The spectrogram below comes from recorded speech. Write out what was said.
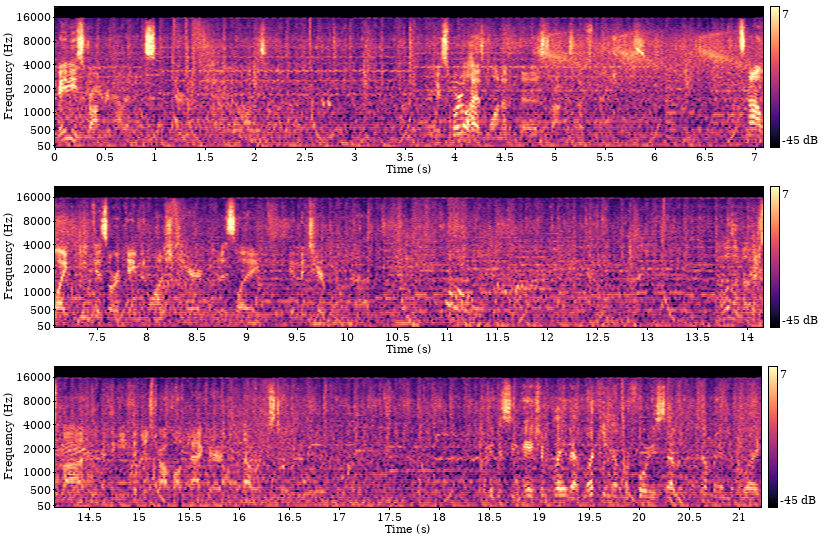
Maybe stronger now that it's third, honestly. Like Squirtle has one of the strongest up smashes. It's not like Lucas or Game & Watch tier, but it's like in the tier below that. That was another spot. I think you could just drop off back air. That works too. Good to see Patient play that lucky number 47 coming into play.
